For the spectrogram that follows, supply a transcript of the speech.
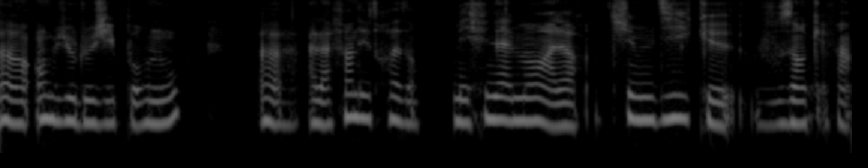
euh, en biologie pour nous euh, à la fin des trois ans. Mais finalement, alors tu me dis que vous, enfin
